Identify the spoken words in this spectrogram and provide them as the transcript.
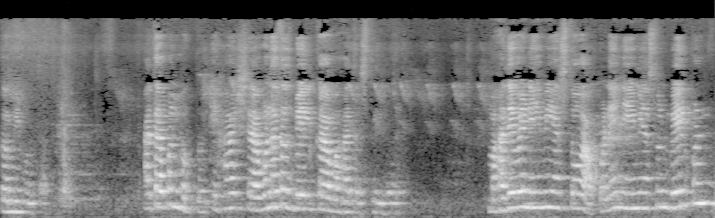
कमी होतात. आता आपण बघतो की हा श्रावणातच बेल का वाहत असतील बरं? महादेव नेहमी असतो आपणही नेहमी असून बेल पण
